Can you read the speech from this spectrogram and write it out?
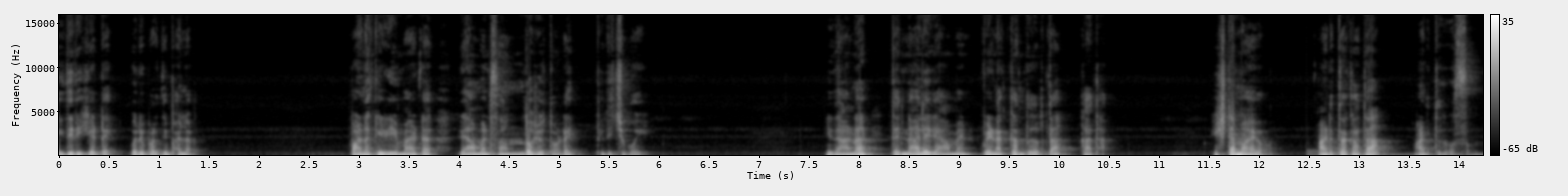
ഇതിരിക്കട്ടെ ഒരു പ്രതിഫലം. പണക്കിഴിയുമായിട്ട് രാമൻ സന്തോഷത്തോടെ തിരിച്ചുപോയി. ഇതാണ് തെന്നാലി രാമൻ പിണക്കം തീർത്ത കഥ. ഇഷ്ടമായോ? അടുത്ത കഥ അടുത്ത ദിവസം.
